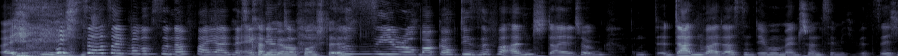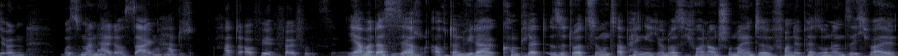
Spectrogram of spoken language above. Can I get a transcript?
Ich saß einfach auf so einer Feier in der Das Ecke. kann ich mir und mal vorstellen. so zero Bock auf diese Veranstaltung. Dann war das in dem Moment schon ziemlich witzig und muss man halt auch sagen, hat, hat auf jeden Fall funktioniert. Ja, aber das ist ja auch dann wieder komplett situationsabhängig und was ich vorhin auch schon meinte, von der Person an sich, weil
